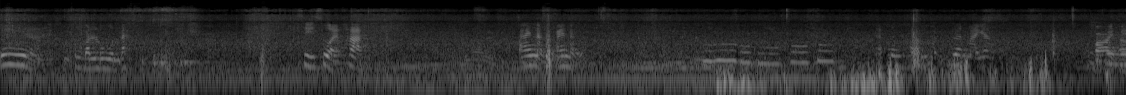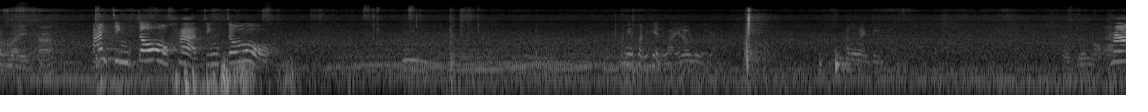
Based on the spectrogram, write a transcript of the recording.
นี่คือบอลลูนปะสีสวยค่ะ ป้ายหนังป้ายหนังแป๊บนึงขอดูก่อนเพื่อนมายัง ป้ายอะไรคะป้ายจิงโจ้ค่ะ จิงโจ้ไม่มีคนเห็นไลฟ์เราเลยอะ ทำไงดีแต่เพื่อนรอห้า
